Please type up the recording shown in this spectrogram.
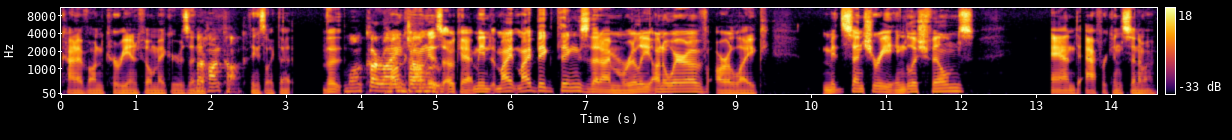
kind of on Korean filmmakers and But Hong Kong, things like that. The Wong Kar Wai, Hong Kong is okay. I mean, my my big things that I'm really unaware of are like mid-century English films and African cinema.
